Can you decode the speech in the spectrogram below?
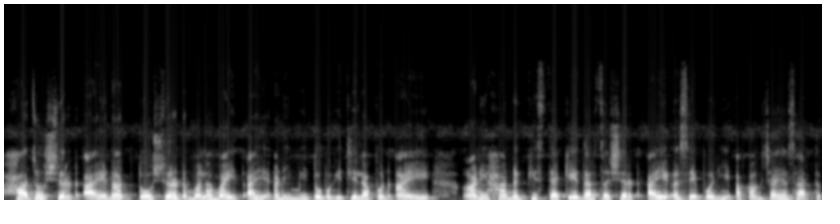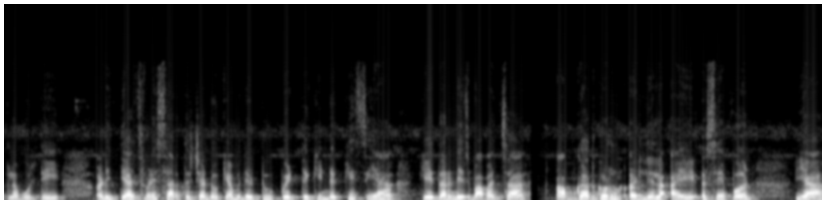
हा जो शर्ट आहे ना तो शर्ट मला माहीत आहे आणि मी तो बघितलेला पण आहे. आणि हा नक्कीच त्या केदारचा शर्ट आहे असे पण ही आकांक्षा या सार्थकला बोलते. आणि त्याच वेळेस सार्थकच्या डोक्यामध्ये टूप पेटते की नक्कीच या केदारनेच बाबांचा अपघात घडून आणलेला आहे असे पण या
